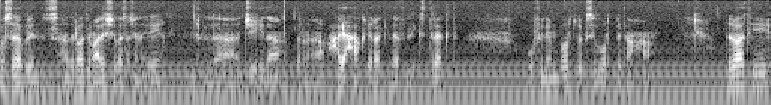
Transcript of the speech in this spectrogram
بص يا برنس دلوقتي معلش بس عشان إيه ال GE ده حاجة حقيرة كده في ال extract وفي ال import وال export بتاعها. دلوقتي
